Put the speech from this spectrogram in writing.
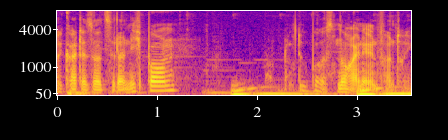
Fregatte sollst du da nicht bauen. Du baust noch eine Infanterie.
